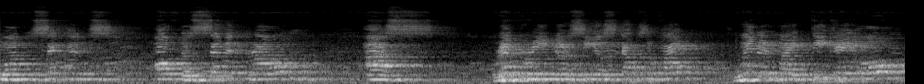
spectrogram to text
31 seconds of the seventh round as referee Garcia stops the fight, winner by TKO,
